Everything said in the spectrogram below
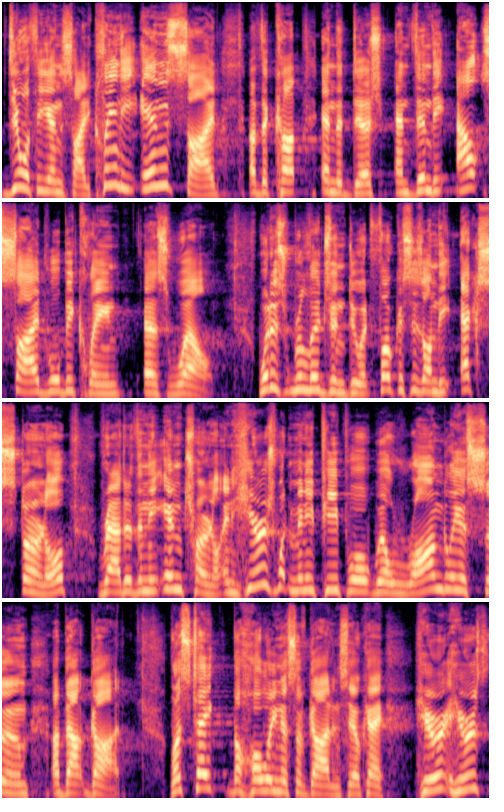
deal with the inside. Clean the inside of the cup and the dish, and then the outside will be clean as well. What does religion do? It focuses on the external rather than the internal. And here's what many people will wrongly assume about God. Let's take the holiness of God and say, okay, here, here's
